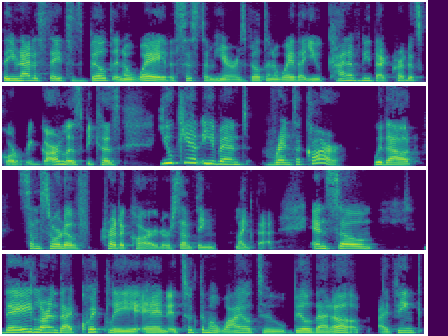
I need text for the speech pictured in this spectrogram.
the United States is built in a way, the system here is built in a way that you kind of need that credit score regardless because you can't even rent a car without some sort of credit card or something like that. And so they learned that quickly and it took them a while to build that up. I think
